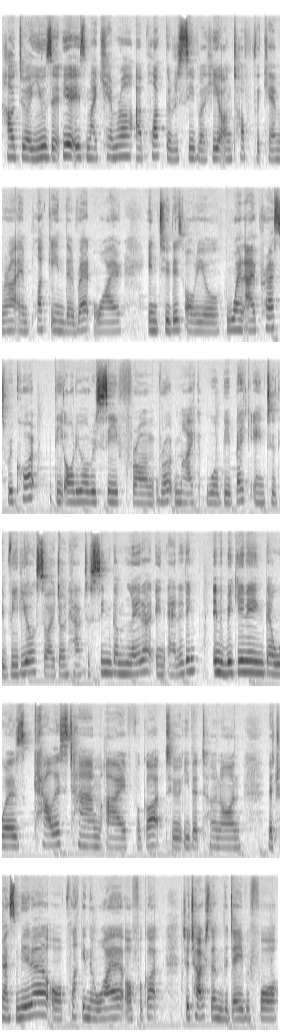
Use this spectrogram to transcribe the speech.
How do I use it? Here is my camera. I plug the receiver here on top of the camera and plug in the red wire into this audio. When I press record, the audio received from Rode mic will be back into the video so I don't have to sync them later in editing. In the beginning, there was countless time I forgot to either turn on the transmitter or plug in the wire or forgot to charge them the day before.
